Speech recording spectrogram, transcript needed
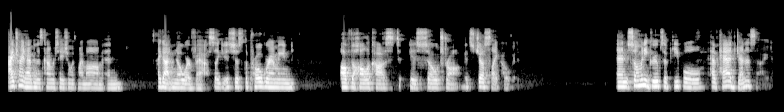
I tried having this conversation with my mom, and I got nowhere fast. Like, it's just the programming of the Holocaust is so strong. It's just like COVID. And so many groups of people have had genocide.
